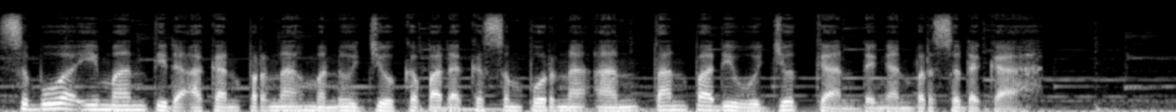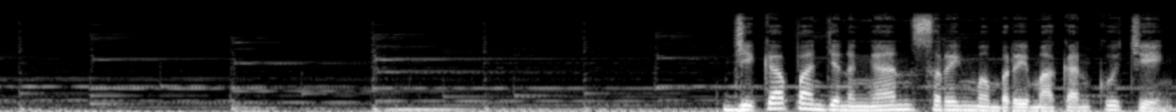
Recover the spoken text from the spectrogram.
sebuah iman tidak akan pernah menuju kepada kesempurnaan tanpa diwujudkan dengan bersedekah. Jika panjenengan sering memberi makan kucing,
